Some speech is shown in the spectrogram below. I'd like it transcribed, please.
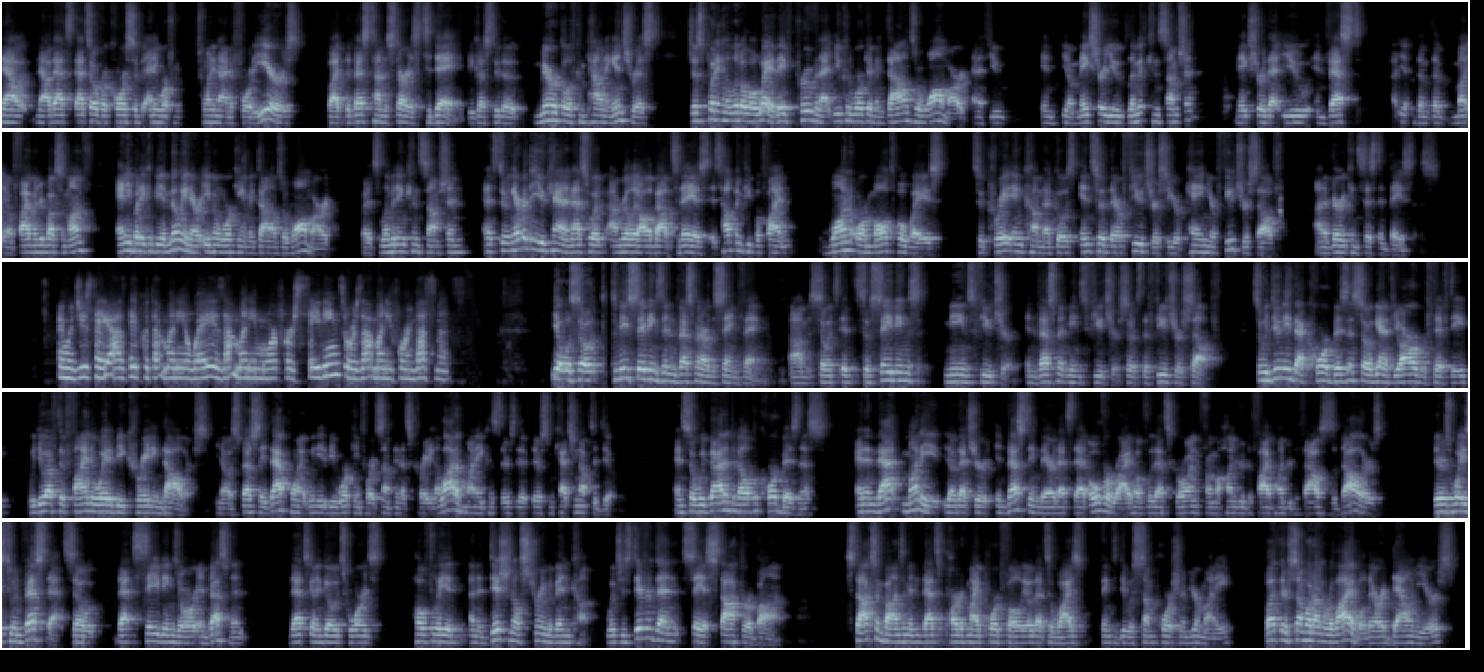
now now that's that's over a course of anywhere from 29 to 40 years but the best time to start is today because through the miracle of compounding interest just putting a little away. They've proven that you could work at McDonald's or Walmart, and if you, in, you know, make sure you limit consumption, make sure that you invest uh, the, the you know 500 bucks a month. Anybody could be a millionaire, even working at McDonald's or Walmart. But it's limiting consumption, and it's doing everything you can. And that's what I'm really all about today: is is helping people find one or multiple ways to create income that goes into their future, so you're paying your future self on a very consistent basis. And would you say as they put that money away, is that money more for savings or is that money for investments? Yeah, well, so to me, savings and investment are the same thing. Um, so it's it's so savings means future, investment means future. So it's the future self. So we do need that core business. So again, if you are over 50, we do have to find a way to be creating dollars. You know, especially at that point, we need to be working towards something that's creating a lot of money because there's there's some catching up to do. And so we've got to develop a core business and in that money, you know, that you're investing there, that's that override. Hopefully, that's growing from 100 to 500 to thousands of dollars. There's ways to invest that. So that savings or investment, that's going to go towards hopefully an additional stream of income, which is different than say a stock or a bond. Stocks and bonds, I mean, that's part of my portfolio. That's a wise thing to do with some portion of your money, but they're somewhat unreliable. There are down years,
